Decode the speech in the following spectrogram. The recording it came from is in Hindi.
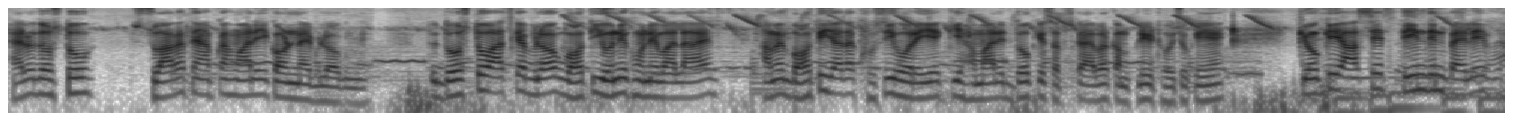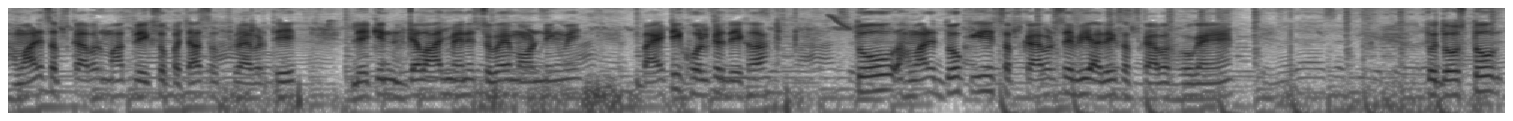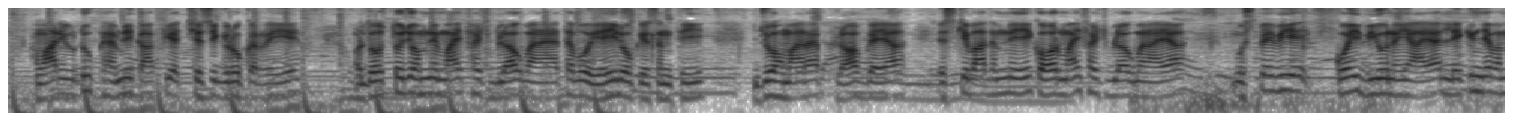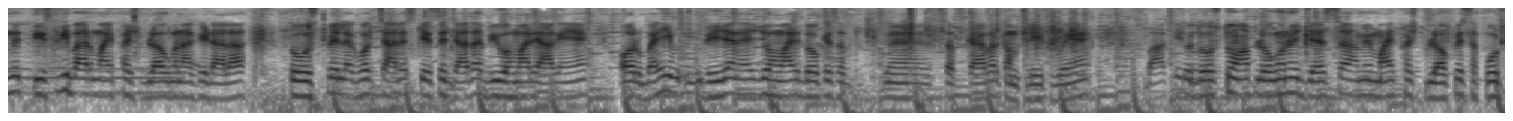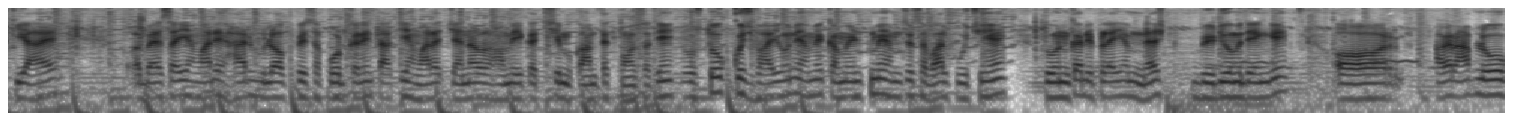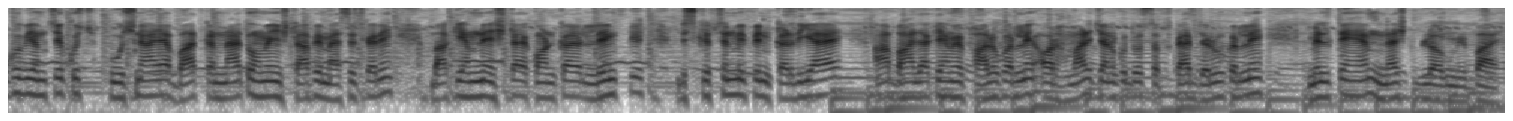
हेलो दोस्तों, स्वागत है आपका हमारे एक और नए ब्लॉग में। तो दोस्तों, आज का ब्लॉग बहुत ही यूनिक होने वाला है। हमें बहुत ही ज़्यादा खुशी हो रही है कि हमारे दो के सब्सक्राइबर कंप्लीट हो चुके हैं। क्योंकि आज से तीन दिन पहले हमारे सब्सक्राइबर मात्र 150 सब्सक्राइबर थे। लेकिन जब आज मैंने सुबह मॉर्निंग में बैटी खोल कर देखा तो हमारे दो के सब्सक्राइबर से भी अधिक सब्सक्राइबर हो गए हैं। तो दोस्तों, हमारी यूट्यूब फैमिली काफ़ी अच्छे से ग्रो कर रही है। और दोस्तों, जो हमने माई फ़र्स्ट ब्लॉग बनाया था, वो यही लोकेशन थी, जो हमारा फ्लॉप गया। इसके बाद हमने एक और माई फ़र्स्ट ब्लॉग बनाया, उस पर भी कोई व्यू नहीं आया, लेकिन जब हमने तीसरी बार माई फ़र्स्ट ब्लॉग बना के डाला तो उस पर लगभग चालीस के से ज़्यादा व्यू हमारे आ गए हैं, और वही रीज़न है जो हमारे दो के सब सब्सक्राइबर कंप्लीट हुए हैं। बाकी तो दोस्तों, आप लोगों ने जैसा हमें माई फ़र्स्ट ब्लॉग पे सपोर्ट किया है वैसा ही हमारे हर ब्लॉग पे सपोर्ट करें ताकि हमारा चैनल और हम एक अच्छे मुकाम तक पहुँच सकें। दोस्तों, कुछ भाइयों ने हमें कमेंट में हमसे सवाल पूछे हैं तो उनका रिप्लाई हम नेक्स्ट वीडियो में देंगे। और अगर आप लोगों को भी हमसे कुछ पूछना है या बात करना है तो हमें इंस्टा पे मैसेज करें। बाकी हमने इंस्टा अकाउंट का लिंक डिस्क्रिप्शन में पिन कर दिया है। आप वहाँ जाके हमें फॉलो कर लें और हमारे चैनल को दोस्त सब्सक्राइब ज़रूर कर लें। मिलते हैं हम नेक्स्ट ब्लॉग में। बाय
